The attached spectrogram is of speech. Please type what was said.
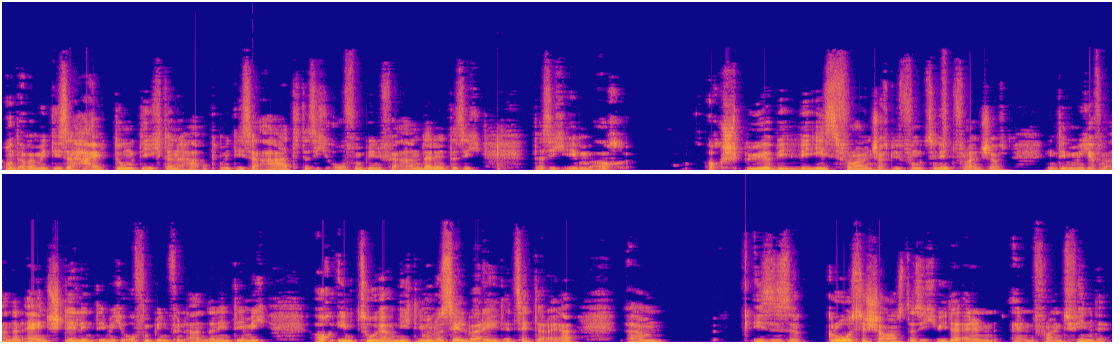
und aber mit dieser Haltung, die ich dann habe, mit dieser Art, dass ich offen bin für andere, dass ich, dass ich eben auch auch spüre, wie, wie ist Freundschaft, wie funktioniert Freundschaft, indem ich mich auf den anderen einstelle, indem ich offen bin für den anderen, indem ich auch ihm zuhöre und nicht immer nur selber rede, etc., ja, ähm, ist es eine große Chance, dass ich wieder einen, einen Freund finde.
